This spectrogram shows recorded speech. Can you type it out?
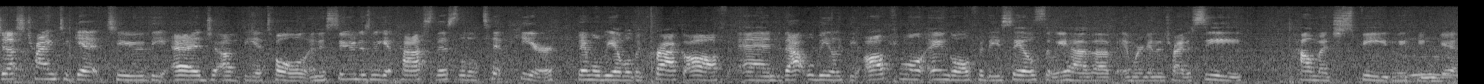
just trying to get to the edge of the atoll and as soon as we get past this little tip here then we'll be able to crack off and that will be like the optimal angle for these sails that we have up and we're going to try to see how much speed we can get.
